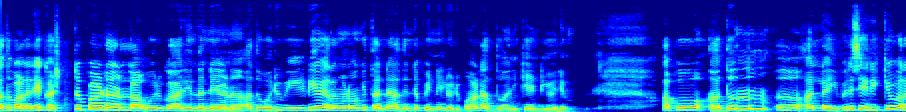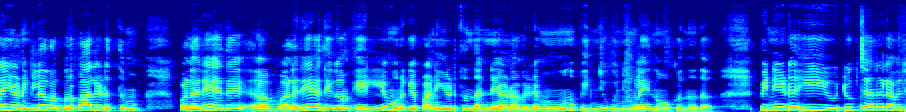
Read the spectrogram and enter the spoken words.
അത് വളരെ കഷ്ടപ്പാടുള്ള ഒരു കാര്യം തന്നെയാണ്. അത് ഒരു വീഡിയോ ഇറങ്ങണമെങ്കിൽ തന്നെ അതിന്റെ പിന്നിൽ ഒരുപാട് അധ്വാനിക്കേണ്ടി വരും. അപ്പോൾ അതൊന്നും അല്ല. ഇവർ ശരിക്കും പറയുകയാണെങ്കിൽ റബ്ബർ പാലെടുത്തും വളരെ വളരെയധികം എല്ല് മുറുകെ പണിയെടുത്തും തന്നെയാണ് അവരുടെ മൂന്ന് പിഞ്ചു കുഞ്ഞുങ്ങളെയും നോക്കുന്നത്. പിന്നീട് ഈ യൂട്യൂബ് ചാനൽ അവർ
